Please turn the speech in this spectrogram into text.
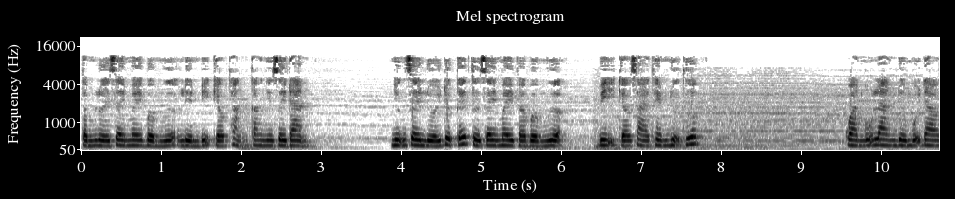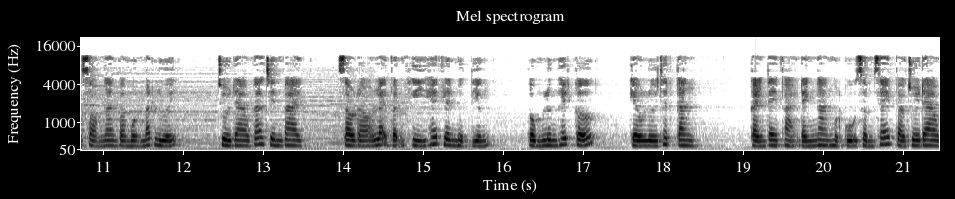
tấm lưới dây mây bờm ngựa liền bị kéo thẳng căng như dây đàn. Những dây lưới được kết từ dây mây và bờm ngựa bị kéo dài thêm nửa thước. Quan ngũ lang đưa mũi đao sỏ ngang vào một mắt lưới, chuôi đao gác trên vai, sau đó lại vận khí hét lên một tiếng, cổng lưng hết cỡ, kéo lưới thật căng. Cánh tay phải đánh ngang một cú sấm sét vào chuôi đao.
